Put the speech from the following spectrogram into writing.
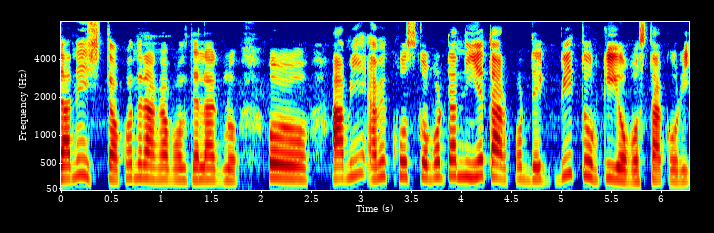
জানিস, তখন রাঙা বলতে লাগল, ও, আমি আমি খোঁজ খবরটা নিয়ে তারপর দেখবি তোর কি অবস্থা করি।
